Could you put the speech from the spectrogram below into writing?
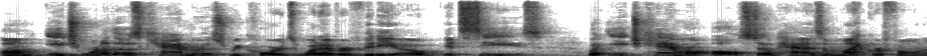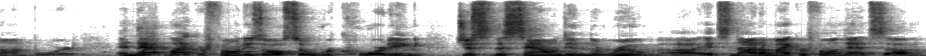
Um, each one of those cameras records whatever video it sees, but each camera also has a microphone on board. And that microphone is also recording just the sound in the room. Uh, it's not a microphone that's um,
